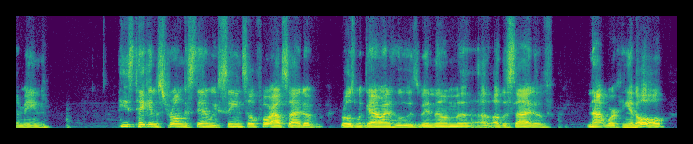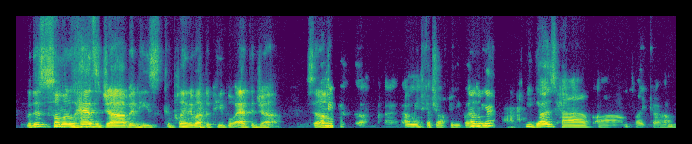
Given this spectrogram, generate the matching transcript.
I mean, he's taken the strongest stand we've seen so far outside of Rose McGowan, who has been on the uh, other side of not working at all. But this is someone who has a job and he's complaining about the people at the job. So I mean, uh, I don't mean to cut you off, Petey, but okay he does have um, like um,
